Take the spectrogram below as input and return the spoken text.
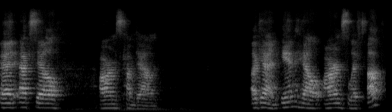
And exhale, arms come down. Again, inhale, arms lift up.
